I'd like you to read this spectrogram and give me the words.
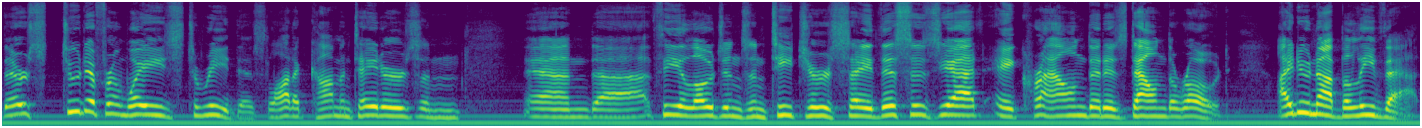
there's two different ways to read this. A lot of commentators and and uh, theologians and teachers say this is yet a crown that is down the road. I do not believe that.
